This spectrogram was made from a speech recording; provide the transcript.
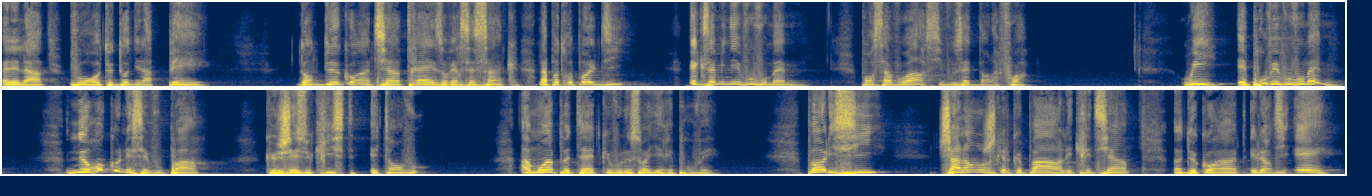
elle est là pour te donner la paix. Dans 2 Corinthiens 13 au verset 5, l'apôtre Paul dit, examinez-vous vous-même pour savoir si vous êtes dans la foi. Oui, éprouvez-vous vous-même. Ne reconnaissez-vous pas que Jésus-Christ est en vous À moins peut-être que vous ne soyez réprouvés. Paul ici challenge quelque part les chrétiens euh, de Corinthe et leur dit, hé,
